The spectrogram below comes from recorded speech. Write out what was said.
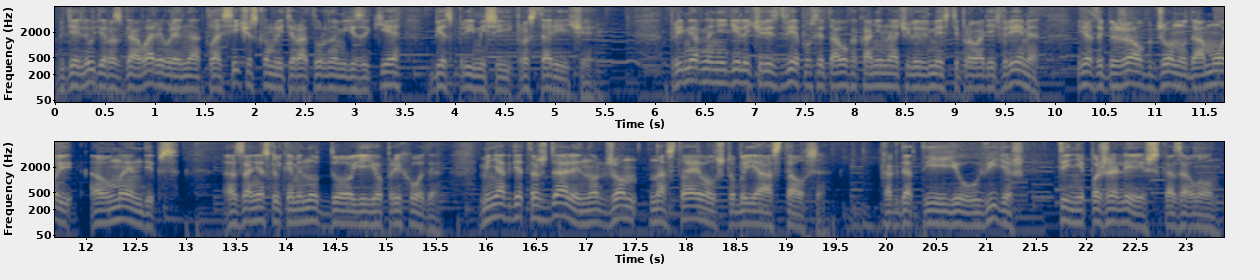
где люди разговаривали на классическом литературном языке без примесей просторечия. Примерно недели через две после того, как они начали вместе проводить время, я забежал к Джону домой в Мэндипс за несколько минут до ее прихода. Меня где-то ждали, но Джон настаивал, чтобы я остался. «Когда ты ее увидишь, ты не пожалеешь», — сказал он.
